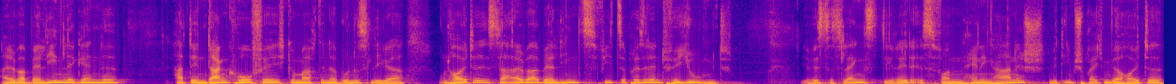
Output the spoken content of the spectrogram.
Alba Berlin-Legende, hat den Dank hoffähig gemacht in der Bundesliga. Und heute ist der Alba Berlins Vizepräsident für Jugend. Ihr wisst es längst, die Rede ist von Henning Hanisch. Mit ihm sprechen wir heute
